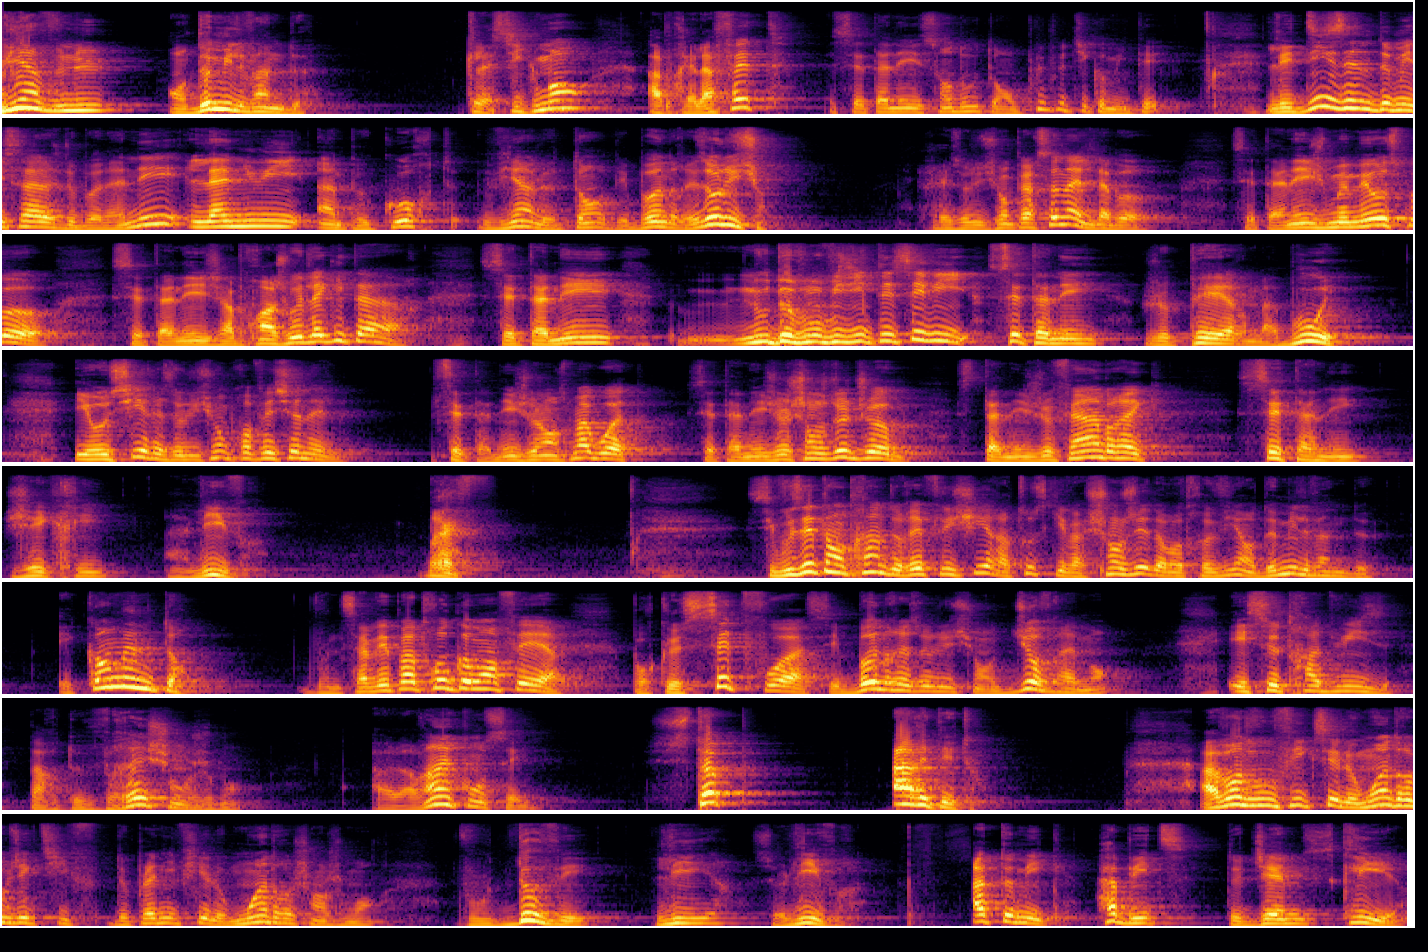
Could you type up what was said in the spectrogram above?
Bienvenue en 2022. Classiquement, après la fête, cette année sans doute en plus petit comité, les dizaines de messages de bonne année, la nuit un peu courte, vient le temps des bonnes résolutions. Résolution personnelle d'abord. Cette année, je me mets au sport. Cette année, j'apprends à jouer de la guitare. Cette année, nous devons visiter Séville. Cette année, je perds ma bouée. Et aussi résolution professionnelle. Cette année, je lance ma boîte. Cette année, je change de job. Cette année, je fais un break. Cette année, j'écris un livre. Bref, si vous êtes en train de réfléchir à tout ce qui va changer dans votre vie en 2022 et qu'en même temps, vous ne savez pas trop comment faire pour que cette fois ces bonnes résolutions durent vraiment et se traduisent par de vrais changements, alors un conseil, stop, arrêtez tout. Avant de vous fixer le moindre objectif, de planifier le moindre changement, vous devez lire ce livre, Atomic Habits de James Clear.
